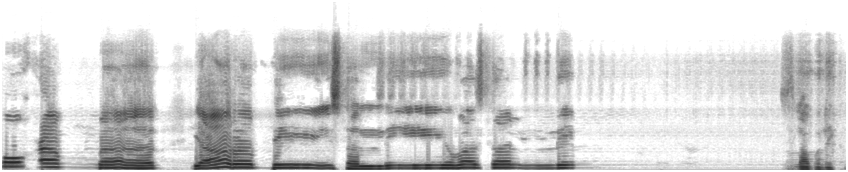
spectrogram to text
محمد يا ربي صل وسلم السلام عليكم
